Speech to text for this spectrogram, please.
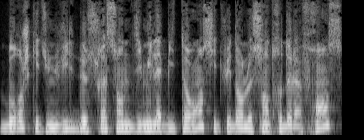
Bourges, qui est une ville de 70 000 habitants, située dans le centre de la France.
